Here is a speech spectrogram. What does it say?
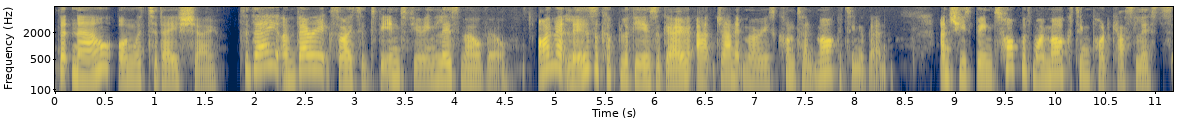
But now, on with today's show. Today, I'm very excited to be interviewing Liz Melville. I met Liz a couple of years ago at Janet Murray's content marketing event and she's been top of my marketing podcast lists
